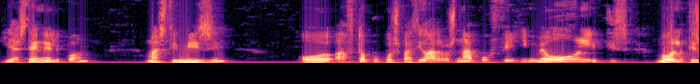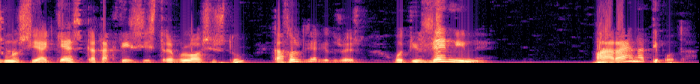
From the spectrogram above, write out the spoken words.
Η ασθένεια λοιπόν μας θυμίζει ο, αυτό που προσπαθεί ο άνθρωπος να αποφύγει με, όλη τις, με όλες τις γνωσιακές κατακτήσεις ή στρεβλώσεις του καθ' όλη τη διάρκεια της ζωής του. Ότι δεν είναι παρά ένα τίποτα.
